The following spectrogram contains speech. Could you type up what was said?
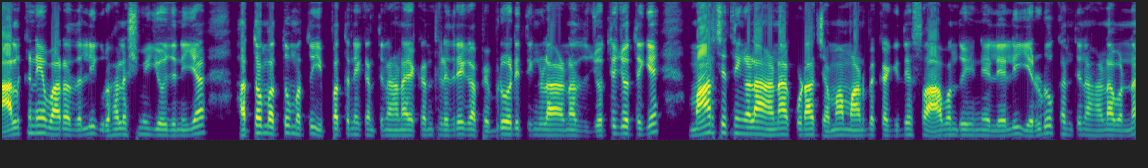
ನಾಲ್ಕನೇ ವಾರದಲ್ಲಿ ಗೃಹಲಕ್ಷ್ಮಿ ಯೋಜನೆಯ ಹತ್ತೊಂಬತ್ತು ಮತ್ತು ಇಪ್ಪತ್ತನೇ ಕಂತಿನ ಹಣ. ಯಾಕಂತ ಹೇಳಿದ್ರೆ ಈಗ ಫೆಬ್ರವರಿ ತಿಂಗಳ ಹಣದ ಜೊತೆ ಜೊತೆಗೆ ಮಾರ್ಚ್ ತಿಂಗಳ ಹಣ ಕೂಡ ಜಮಾ ಮಾಡಬೇಕಾಗಿದೆ. ಸೊ ಆ ಒಂದು ಹಿನ್ನೆಲೆಯಲ್ಲಿ ಎರಡೂ ಕಂತಿನ ಹಣವನ್ನ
